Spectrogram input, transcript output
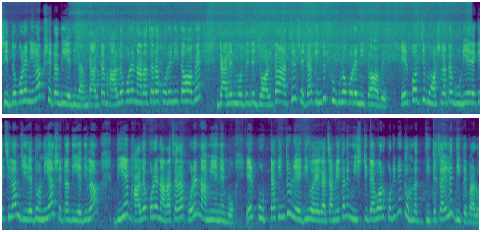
সিদ্ধ করে নিলাম সেটা দিয়ে দিলাম। ডালটা ভালো করে নাড়াচাড়া করে নিতে হবে। ডালের মধ্যে যে জলটা আছে সেটা কিন্তু শুকনো করে নিতে হবে। এরপর যে মশলাটা গুঁড়িয়ে রেখেছিলাম, জিরে, ধনিয়া, সেটা দিয়ে দিলাম। দিয়ে ভালো করে নাড়াচাড়া করে নামিয়ে নেব। এর পুরটা কিন্তু রেডি হয়ে গেছে। আমি এখানে মিষ্টি ব্যবহার করিনি, তোমরা দিতে চাইলে দিতে পারো।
